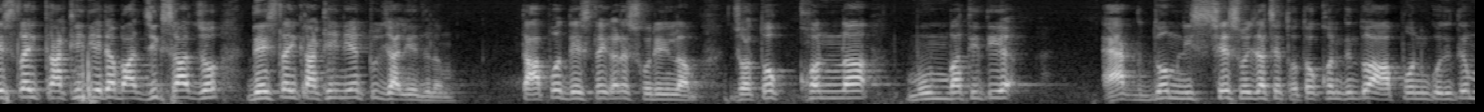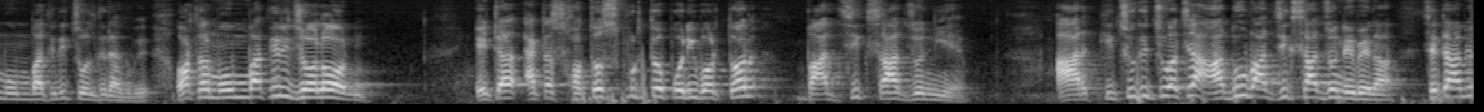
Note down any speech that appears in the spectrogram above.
দেশলাই কাঠি দিয়ে এটা বাহ্যিক সাহায্য, দেশলাই কাঠি নিয়ে একটু জ্বালিয়ে দিলাম। তারপর দেশলাই কাঠে সরিয়ে নিলাম। যতক্ষণ না মোমবাতি দিয়ে একদম নিঃশেষ হয়ে যাচ্ছে, ততক্ষণ কিন্তু আপন গতিতে মোমবাতিরই চলতে থাকবে। অর্থাৎ মোমবাতির জ্বলন, এটা একটা স্বতঃস্ফূর্ত পরিবর্তন বাহ্যিক সাহায্য নিয়ে। আর কিছু কিছু আছে, আদৌ বাহ্যিক সাহায্য নেবে না। সেটা আমি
